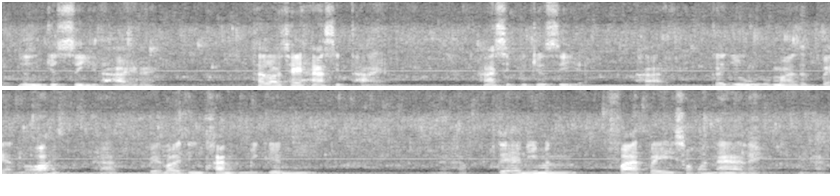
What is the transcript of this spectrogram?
f หนึ่งจุดสี่ถ่ายเลย ถ้าเราใช้ห้าสิบถ่ายห้าสิบจุดสี่ถ่าย ก็อยู่ประมาณสักแปดร้อยนะครับแปดร้อยถึงพันไม่เกินนี้นะครับ แต่อันนี้มันฟาดไปสองพันห้าเลยนะครับ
